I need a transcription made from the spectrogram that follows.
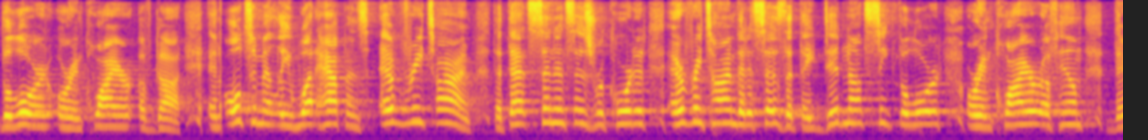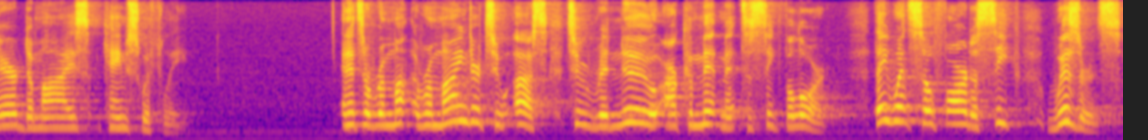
the Lord or inquire of God. And ultimately, what happens every time that that sentence is recorded, every time that it says that they did not seek the Lord or inquire of Him, their demise came swiftly. And it's a, rem- a reminder to us to renew our commitment to seek the Lord. They went so far to seek wizards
